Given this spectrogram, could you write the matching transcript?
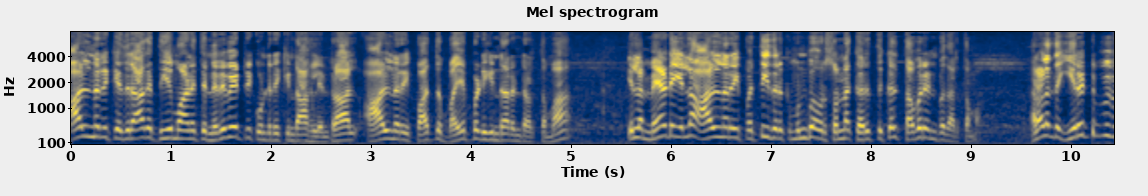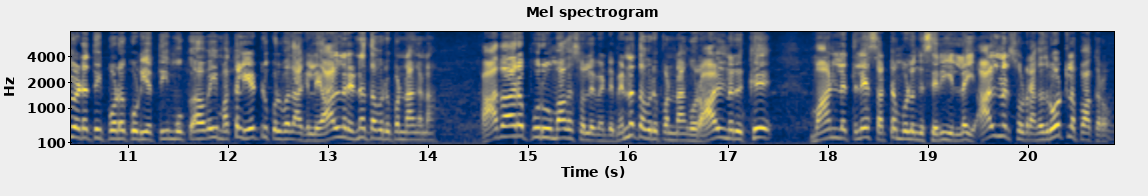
ஆளுநருக்கு எதிராக தீர்மானத்தை நிறைவேற்றி கொண்டிருக்கின்றார்கள் என்றால் ஆளுநரை பார்த்து பயப்படுகின்றார் என்ற அர்த்தமாக இல்லை மேடையில் ஆளுநரை பற்றி இதற்கு முன்பு அவர் சொன்ன கருத்துக்கள் தவறு என்பது அர்த்தமா? அதனால் இந்த இரட்டிப்பு வேடத்தை போடக்கூடிய திமுகவை மக்கள் ஏற்றுக்கொள்வதாக இல்லை. ஆளுநர் என்ன தவறு பண்ணாங்கன்னா ஆதாரப்பூர்வமாக சொல்ல வேண்டும். என்ன தவறு பண்ணாங்க? ஒரு ஆளுநருக்கு மாநிலத்திலே சட்டம் ஒழுங்கு சரியில்லை. ஆளுநர் சொல்கிறாங்க அது ரோட்டில் பார்க்குறோம்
